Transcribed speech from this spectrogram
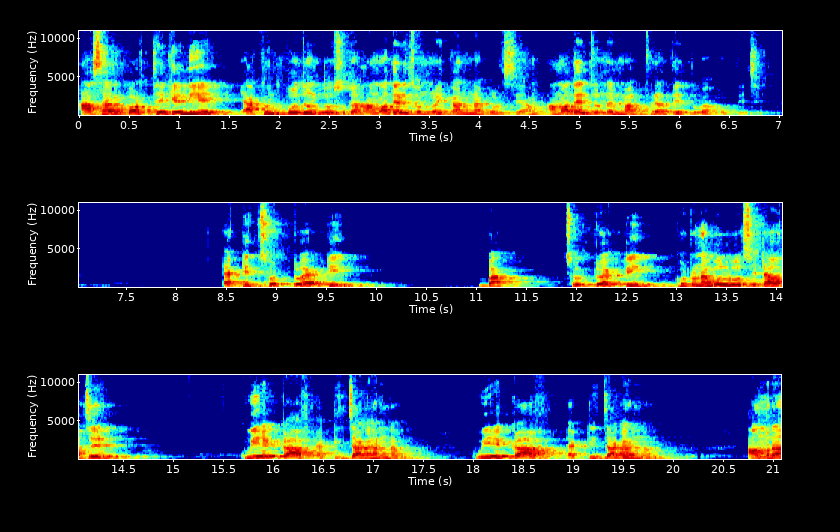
আসার পর থেকে নিয়ে এখন পর্যন্ত শুধু আমাদের জন্যই কান্না করছে আমাদের জন্য মাঘ ফেরাতের দোয়া করতেছে। একটি ছোট্ট একটি বা ছোট্ট একটি ঘটনা বলব, সেটা হচ্ছে কুয়ে কাফ একটি জাগার নাম। কুয়ে কাফ একটি জাগার নাম। আমরা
